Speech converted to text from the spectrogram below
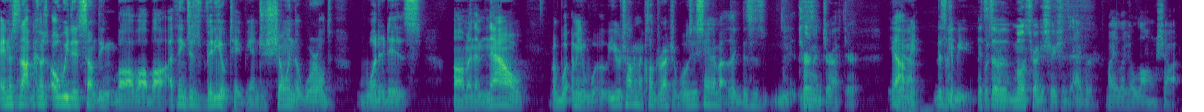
and it's not because oh we did something blah blah blah. I think just videotaping and just showing the world what it is. Um, and then now, I mean, you were talking to club director. What was he saying about like this is Tournament director. Yeah, I mean, this could be. It's the that? most registrations ever by like a long shot.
